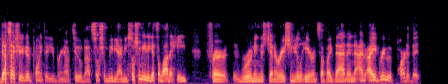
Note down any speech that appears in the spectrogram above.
that's actually a good point that you bring up too about social media i mean social media gets a lot of hate for ruining this generation you'll hear and stuff like that and I, I agree with part of it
